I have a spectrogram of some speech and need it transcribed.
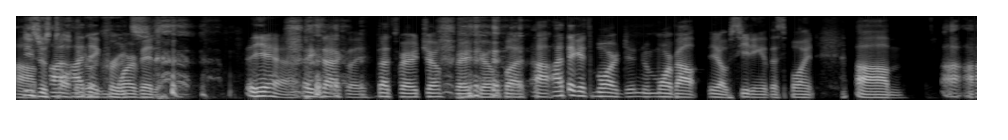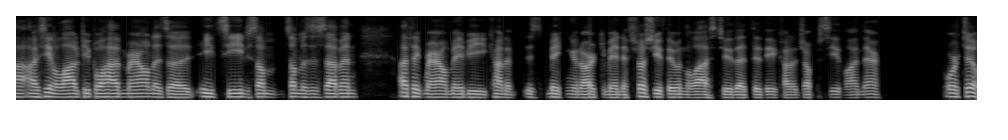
um, He's just I- talking I, to think more of it. recruits. Yeah, exactly. That's very true. Very true. But uh, I think it's more more about you know seeding at this point. Um, I, I- I've seen a lot of people have Maryland as a eight seed, some some as a seven. I think Maryland maybe kind of is making an argument, especially if they win the last two, that they, they kind of jump a seed line there or two.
